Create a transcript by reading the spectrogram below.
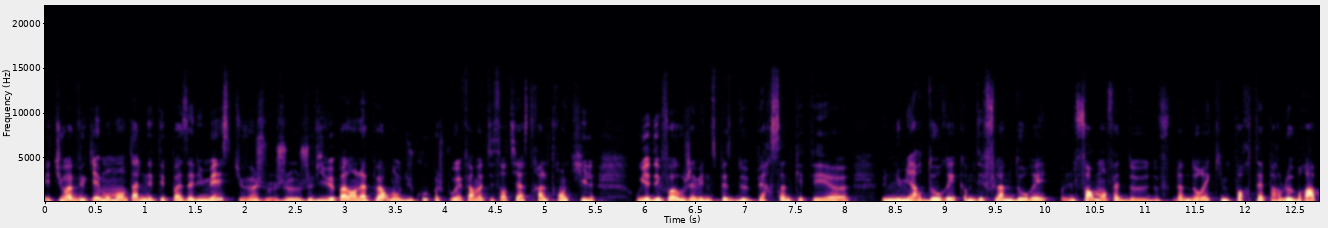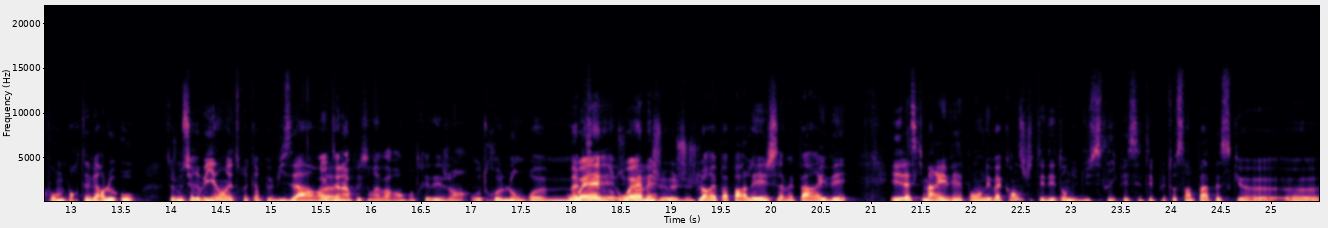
Et tu vois, vu que mon mental n'était pas allumé, si tu veux, je, je, je vivais pas dans la peur. Donc du coup, je pouvais faire ma petite sortie astrale tranquille. Où il y a des fois où j'avais une espèce de personne qui était euh, une lumière dorée, comme des flammes dorées, une forme en fait de, de flamme dorée qui me portait par le bras pour me porter vers le haut. Je me suis réveillée dans des trucs un peu bizarres. Donc, t'as euh. l'impression d'avoir rencontré des gens outre l'ombre Ouais, dont tu ouais, parlais. mais je, je, je leur ai pas parlé, ça m'est pas arrivé. Et là, ce qui m'est arrivé pendant les vacances, j'étais détendue du slip et c'était plutôt sympa parce que euh,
